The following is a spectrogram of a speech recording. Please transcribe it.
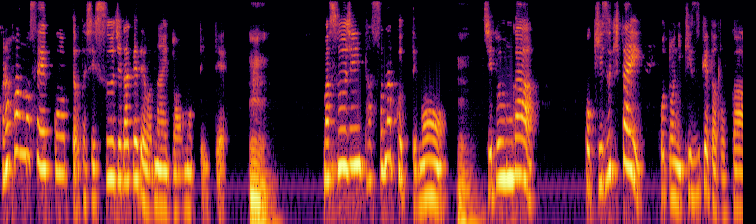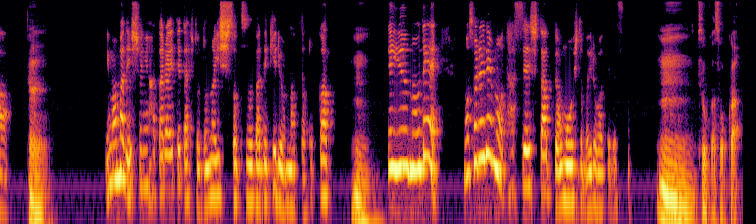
クラファンの成功って私数字だけではないと思っていて、うん。まあ数字に達さなくっても、うん。自分がこう気づきたいことに気づけたとか、うん。今まで一緒に働いてた人との意思疎通ができるようになったとかうん。っていうので、もうそれでも達成したって思う人もいるわけです。うん。そうか、そうか。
